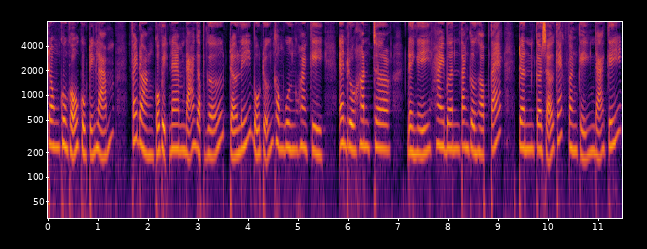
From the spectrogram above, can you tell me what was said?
Trong khuôn khổ cuộc triển lãm, phái đoàn của Việt Nam đã gặp gỡ trợ lý Bộ trưởng Không quân Hoa Kỳ Andrew Hunter đề nghị hai bên tăng cường hợp tác trên cơ sở các văn kiện đã ký,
